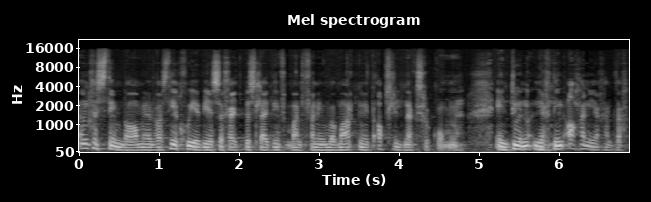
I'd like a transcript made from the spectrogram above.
ingestem daarmee. Dit was nie 'n goeie besigheidsbesluit nie want van die bemarking het absoluut niks gekom nie. En toe in 1998,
